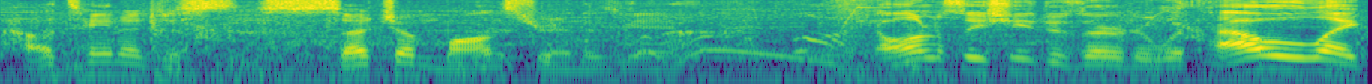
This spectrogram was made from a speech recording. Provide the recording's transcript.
Palutena just such a monster in this game. Honestly, she deserved it with how like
